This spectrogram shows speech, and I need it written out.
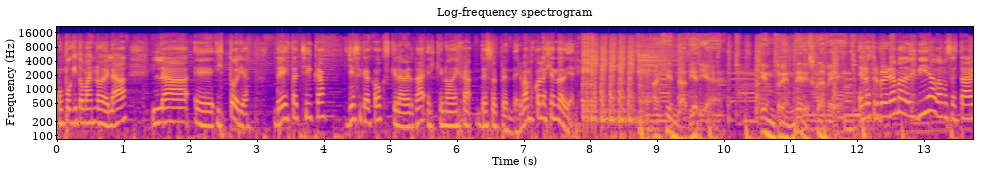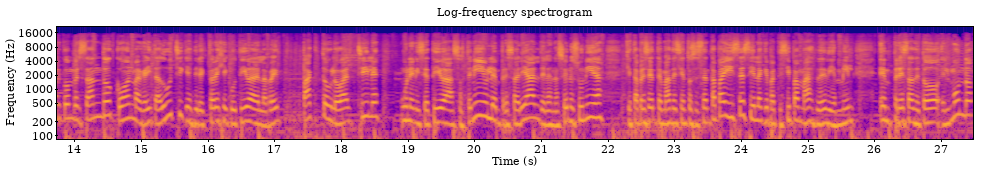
un poquito más novelada la eh, historia de esta chica Jessica Cox, que la verdad es que no deja de sorprender. Vamos con la agenda diaria. Agenda diaria. Emprender es clave. En nuestro programa de hoy día vamos a estar conversando con Margarita Ducci, que es directora ejecutiva de la red Pacto Global Chile, una iniciativa sostenible, empresarial de las Naciones Unidas, que está presente en más de 160 países y en la que participan más de 10.000 empresas de todo el mundo.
